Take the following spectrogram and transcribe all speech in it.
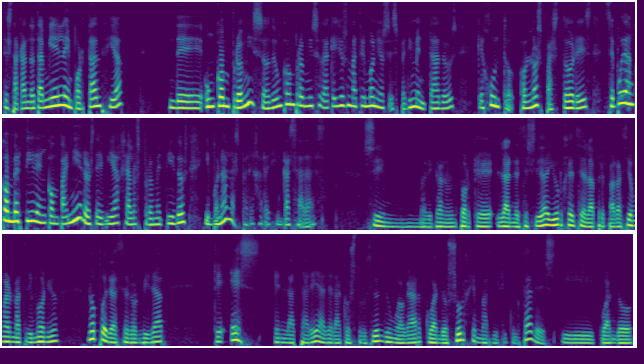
destacando también la importancia de un compromiso, de un compromiso de aquellos matrimonios experimentados que junto con los pastores se puedan convertir en compañeros de viaje a los prometidos y bueno, a las parejas recién casadas. Sí, Mari Carmen, porque la necesidad y urgencia de la preparación al matrimonio no puede hacer olvidar que es en la tarea de la construcción de un hogar cuando surgen más dificultades y cuando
